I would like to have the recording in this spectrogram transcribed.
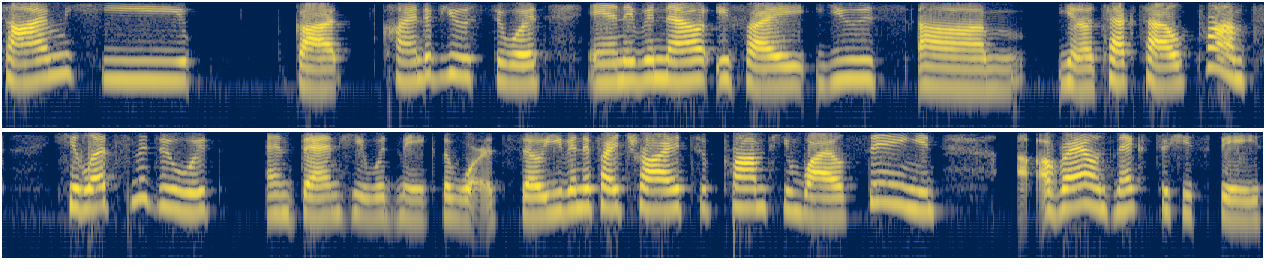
time, he got kind of used to it, and even now, if I use um, you know tactile prompts he lets me do it and then he would make the words. So even if i try to prompt him while saying it around next to his face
